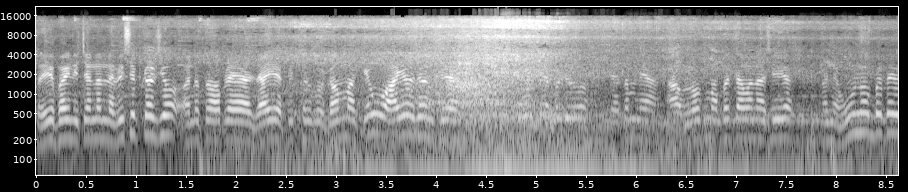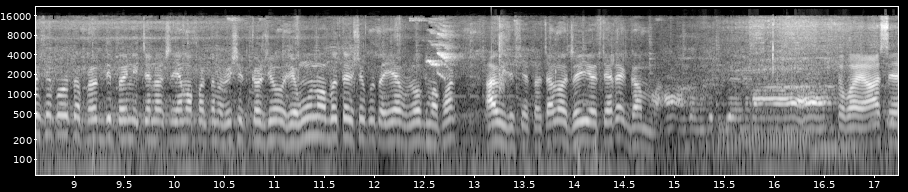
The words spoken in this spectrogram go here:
તો એ ભાઈની ચેનલને વિઝિટ કરજો. અને તો આપણે જઈએ પિથલપુર ગામમાં. કેવું આયોજન છે? શું છે બધું? તે તમને આ વ્લોગમાં બતાવવાના છીએ. અને હું ન બતાવી શકું તો પ્રદીપભાઈની ચેનલ છે એમાં પણ તમે વિઝિટ કરજો. જે હું ન બતાવી શકું તો એ વ્લોગમાં પણ આવી જશે. તો ચાલો જઈએ અત્યારે ગામમાં. તો ભાઈ આ છે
